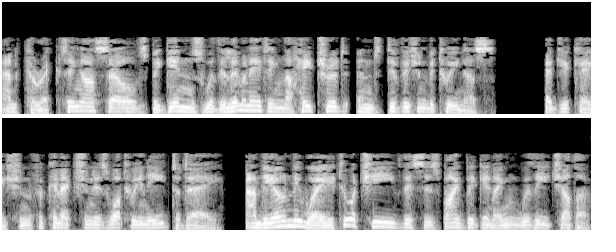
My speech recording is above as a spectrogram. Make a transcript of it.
and correcting ourselves begins with eliminating the hatred and division between us. Education for connection is what we need today, and the only way to achieve this is by beginning with each other.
